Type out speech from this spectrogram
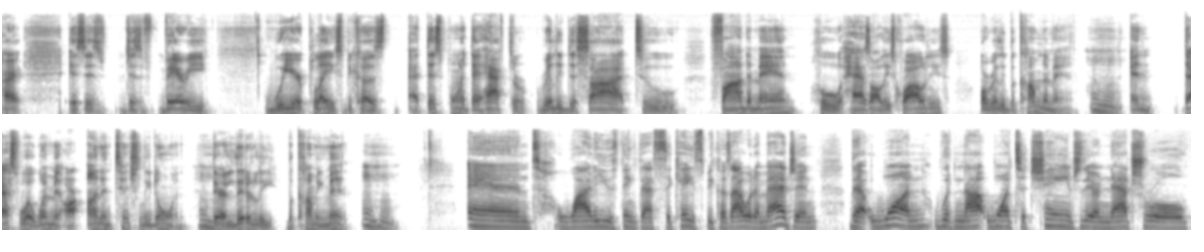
right? It's this just very weird place because at this point they have to really decide to find a man who has all these qualities or really become the man. Mm-hmm. And that's what women are unintentionally doing. Mm-hmm. They're literally becoming men. Mm-hmm. And why do you think that's the case? Because I would imagine that one would not want to change their natural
